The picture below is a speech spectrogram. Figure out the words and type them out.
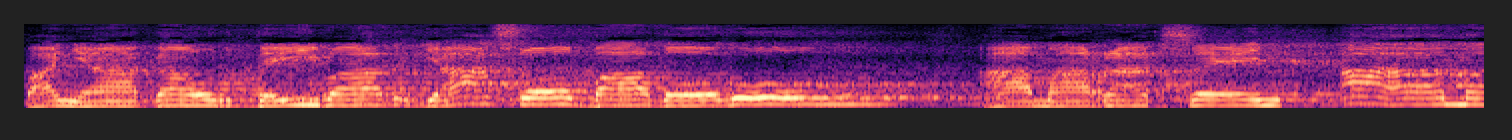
Baina gaur dei bat jaso badogu, amarrak zein amabiak,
